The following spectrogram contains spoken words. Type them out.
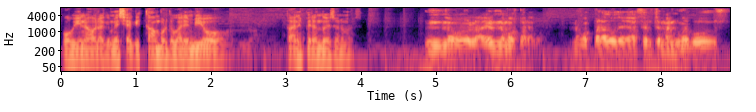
o bien ahora que me decía que estaban por tocar en vivo, no, estaban esperando eso nomás? No, la- no hemos parado. No hemos parado de hacer temas nuevos.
